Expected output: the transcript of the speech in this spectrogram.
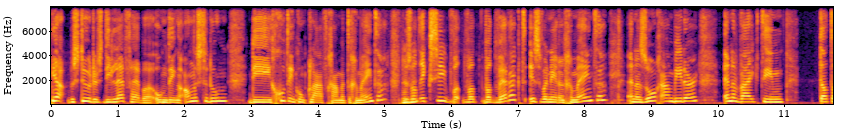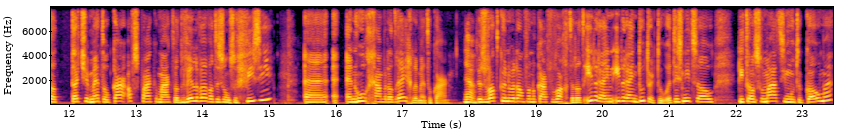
Ja, bestuurders die lef hebben om dingen anders te doen, die goed in conclave gaan met de gemeente. Dus mm -hmm. wat ik zie, wat, wat, wat werkt, is wanneer een gemeente en een zorgaanbieder en een wijkteam dat, dat, dat je met elkaar afspraken maakt. Wat willen we? Wat is onze visie? Uh, en hoe gaan we dat regelen met elkaar? Ja. Dus wat kunnen we dan van elkaar verwachten? Dat iedereen, iedereen doet ertoe. Het is niet zo, die transformatie moet er komen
